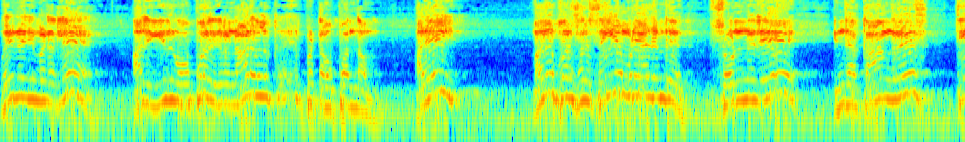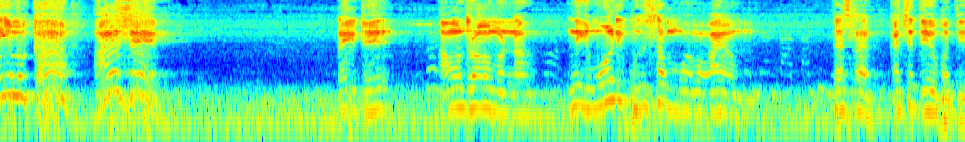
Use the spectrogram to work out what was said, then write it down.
உயர்நீதிமன்றத்தில் அது இரு ஒப்ப இரு நாடுகளுக்கு ஏற்பட்ட ஒப்பந்தம். அதை மறுபரிசீலனை செய்ய முடியாது என்று சொன்னதே இந்த காங்கிரஸ் திமுக அரசு. ரைட்டு அவன் துரோகம் பண்ணான் இன்னைக்கு மோடி புதுசா பேசுறார். கச்சத்தீவு பத்தி.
